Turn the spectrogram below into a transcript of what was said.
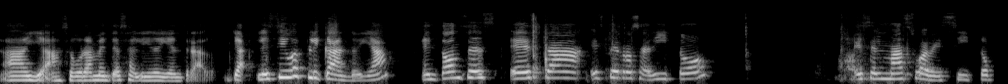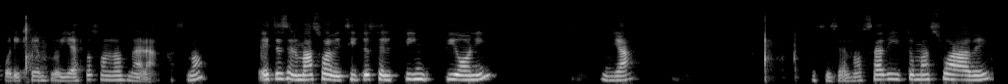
Ah, ya, seguramente ha salido y ha entrado. Ya, les sigo explicando, ¿ya? Entonces, esta, este rosadito es el más suavecito, por ejemplo, ya estos son los naranjas, ¿no? Este es el más suavecito, es el Pink Peony. ¿Ya? Este es el rosadito más suave.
